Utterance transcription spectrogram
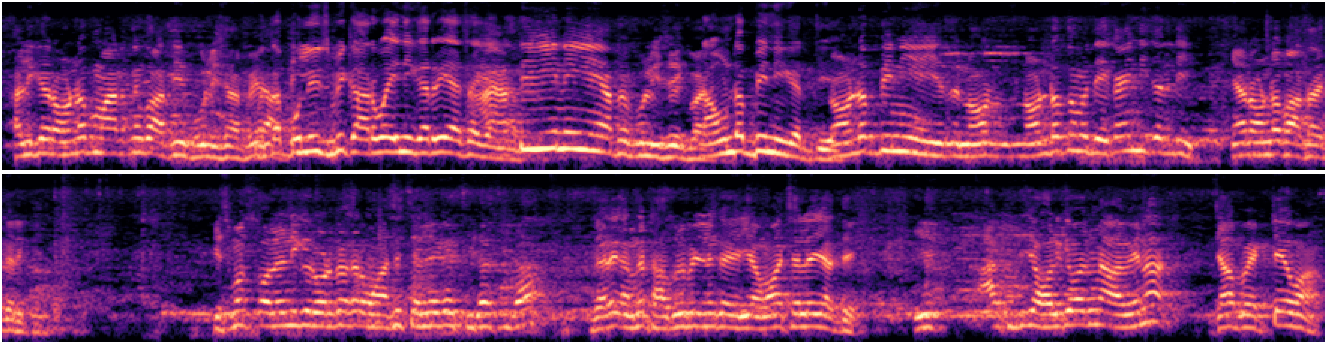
खाली क्या राउंड अप मारने को आती है पुलिस यहाँ पे? मतलब पुलिस भी कार्रवाई नहीं कर रही है ऐसा कहना। आती ही नहीं है यहाँ पे पुलिस एक बार। राउंड अप भी नहीं करती है। राउंड अप भी नहीं है ये तो। राउंड अप तो मैं देखा ही नहीं जल्दी। यहाँ राउंड अप आता है करके। किस्मत कॉलोनी के रोड पे अगर वहाँ से चले गए सीधा सीधा डायरेक्ट अंदर ठाकुर बिल्डिंग का एरिया वहाँ चले जाते। ये आठ बजे हॉल के बाद में आवे ना जहाँ बैठते हैं वहाँ।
